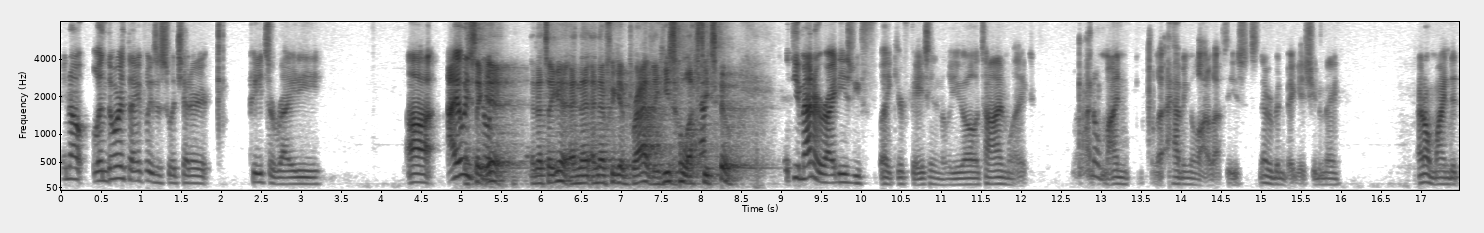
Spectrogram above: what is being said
you know, Lindor thankfully is a switch hitter. Pete's a righty. Uh, I always That's like it. And that's like it. And then and then if we get Bradley, he's a lefty too. with the amount of righties we like you're facing in the league all the time, like I don't mind having a lot of lefties. It's never been a big issue to me. I don't mind it.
